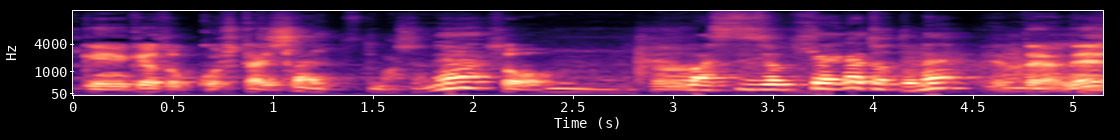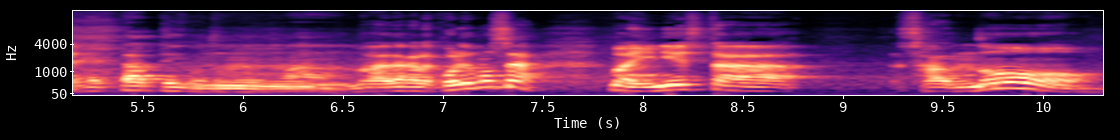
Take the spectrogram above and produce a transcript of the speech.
現役は続行したいと。したいって言ってましたね。そう、うん。まあ出場機会がちょっとね減ったよね。うん減ったっていうことでまあ。まあだからこれもさ、まあ、イニエスタさんの、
